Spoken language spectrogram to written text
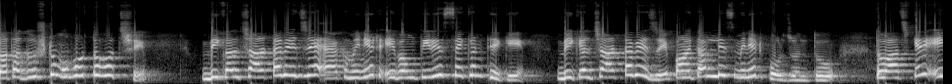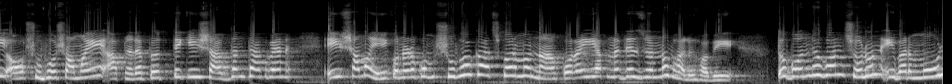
তথা দুষ্টু মুহূর্ত হচ্ছে। বিকাল চারটা বেজে এক মিনিট এবং তিরিশ সেকেন্ড থেকে বিকেল চারটা বেজে পঁয়তাল্লিশ মিনিট পর্যন্ত। তো আজকের এই অশুভ সময়ে আপনারা প্রত্যেকেই সাবধান থাকবেন। এই সময়ে কোনো রকম শুভ কাজকর্ম না করাই আপনাদের জন্য ভালো হবে। তো বন্ধুগণ, চলুন এবার মূল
